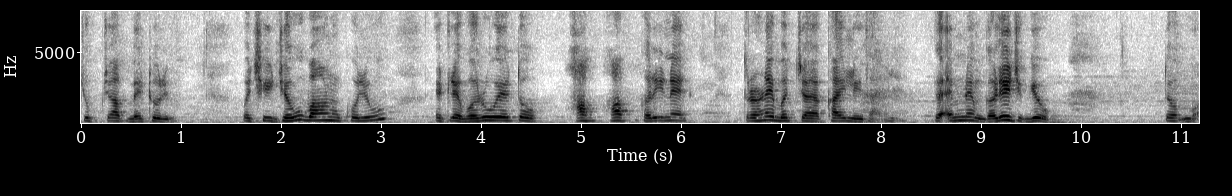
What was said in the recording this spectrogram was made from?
ચૂપચાપ બેઠું રહ્યું. પછી જેવું બારણું ખોલ્યું, એટલે વરુએ તો હાફ હાફ કરીને ત્રણેય બચ્ચા ખાઈ લીધા એને. એમને એમ ગળી જ ગયો. તો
